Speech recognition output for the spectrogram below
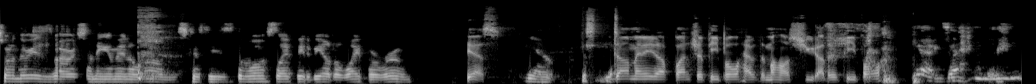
It's one of the reasons why we're sending him in alone, is because he's the most likely to be able to wipe a room. Yes, yeah. just dominate a bunch of people, have them all shoot other people. Yeah, exactly.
